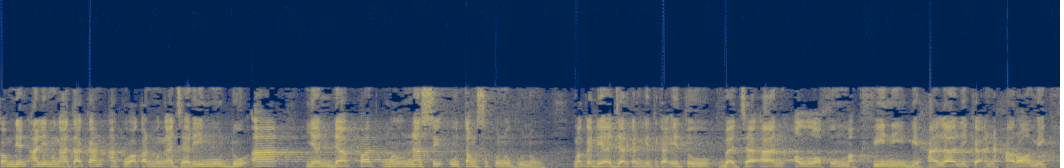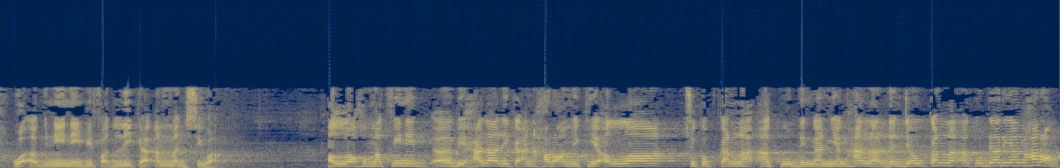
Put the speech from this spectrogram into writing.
Kemudian Ali mengatakan, aku akan mengajarimu doa yang dapat melunasi utang sepenuh gunung. Maka diajarkan ketika itu bacaan Allahumma kfini bihalalika an haramik wa agnini bifadlika amman siwa. Allahumma kfini eh, bihalalika an haramik. Ya Allah, cukupkanlah aku dengan yang halal dan jauhkanlah aku dari yang haram.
